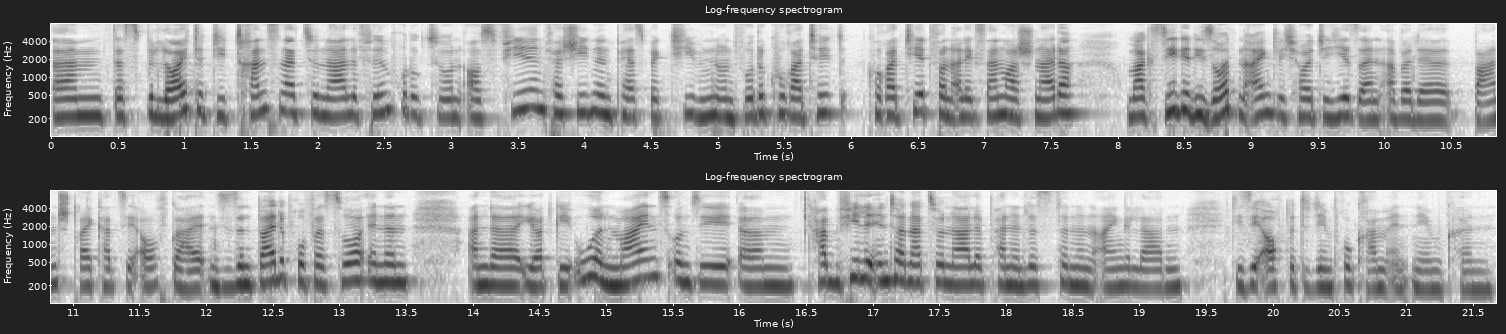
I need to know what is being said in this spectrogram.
das beleuchtet die transnationale Filmproduktion aus vielen verschiedenen Perspektiven und wurde kuratiert, kuratiert von Alexandra Schneider und Max Siege. Die sollten eigentlich heute hier sein, aber der Bahnstreik hat sie aufgehalten. Sie sind beide ProfessorInnen an der JGU in Mainz und sie ähm, haben viele internationale Panelistinnen eingeladen, die sie auch bitte dem Programm entnehmen können.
